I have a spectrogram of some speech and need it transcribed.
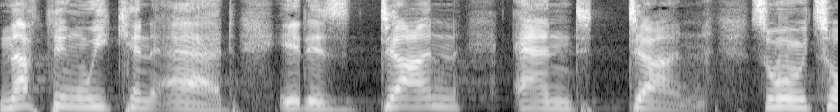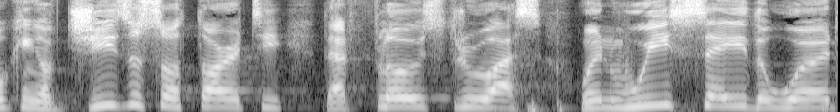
nothing we can add. It is done and done. So when we're talking of Jesus' authority that flows through us, when we say the word,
